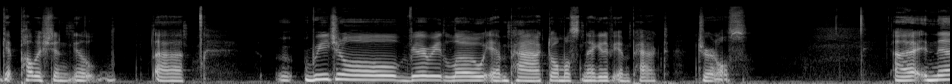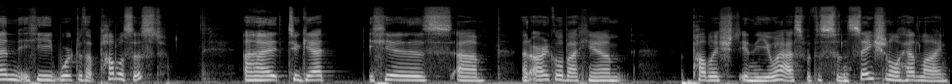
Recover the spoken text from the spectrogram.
get published in you know, uh, regional, very low impact, almost negative impact journals. Uh, and then he worked with a publicist uh, to get his um, an article about him published in the U.S. with a sensational headline:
